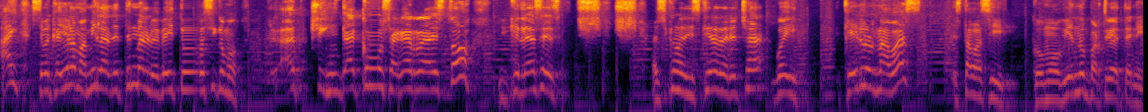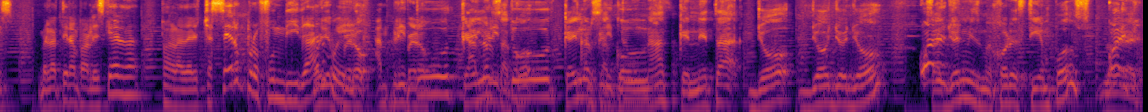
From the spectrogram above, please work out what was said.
ay, se me cayó la mamila, deténme al bebé y tú así como, ah, chinga, ¿cómo se agarra esto? Y que le haces, shh, shh, así como de izquierda, derecha, güey. Keylor Navas estaba así, como viendo un partido de tenis. Me la tiran para la izquierda, para la derecha. Cero profundidad, güey. Amplitud, pero Keylor amplitud. Sacó, Keylor sacó una que neta, yo, yo, yo, yo. O sea, yo en mis mejores tiempos lo ¿Cuál? hubiera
